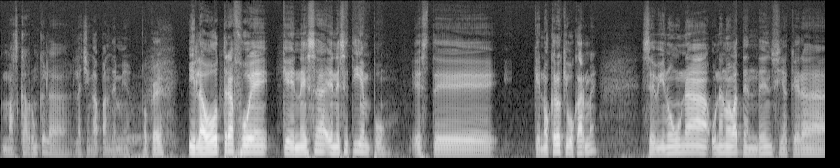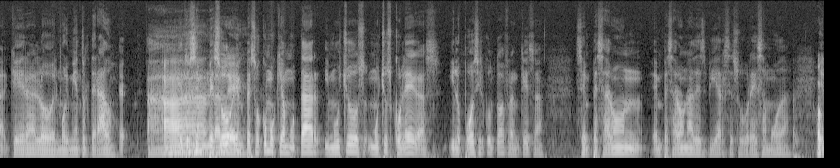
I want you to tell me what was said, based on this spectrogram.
más cabrón que la, la chingada pandemia. Ok, Y la otra fue que en, esa, en ese tiempo, este, que no creo equivocarme, se vino una, una nueva tendencia que era, que era lo del movimiento alterado. Ah, Entonces empezó, Ándale. empezó como que a mutar y muchos, muchos colegas, y lo puedo decir con toda franqueza, se empezaron, empezaron a desviarse sobre esa moda. El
